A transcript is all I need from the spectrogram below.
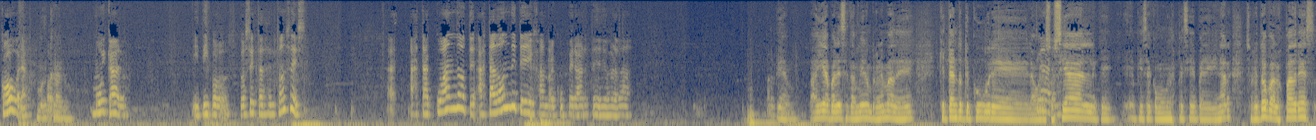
cobra. Muy por- caro. Muy caro. Y tipo, vos estás entonces, ¿a- ¿hasta cuándo, te, hasta dónde te dejan recuperarte de verdad? Porque- Bien. Ahí aparece también un problema de qué tanto te cubre la obra Claro. social, que empieza como una especie de peregrinar, sobre todo para los padres,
